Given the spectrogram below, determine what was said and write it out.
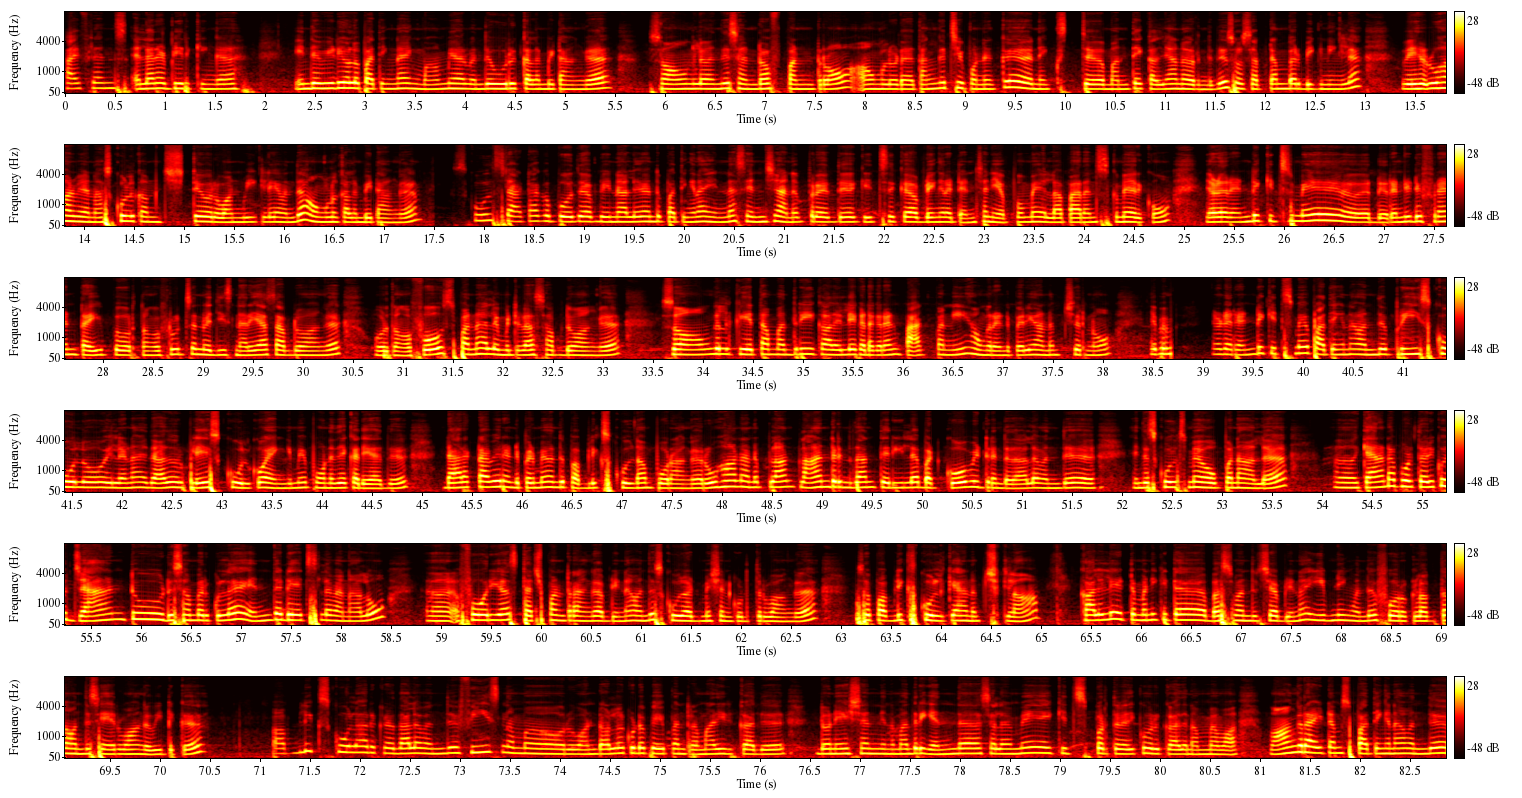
Hi friends எல்லோரும் எப்படி இருக்கீங்க? இந்த வீடியோவில் பார்த்தீங்கன்னா எங்கள் மாமியார் வந்து ஊருக்கு கிளம்பிட்டாங்க. ஸோ அவங்கள வந்து சென்ட் ஆஃப் பண்ணுறோம் அவங்களோட தங்கச்சி பொண்ணுக்கு நெக்ஸ்ட்டு மந்தே கல்யாணம் இருந்தது. ஸோ செப்டம்பர் பிகினிங்கில் வே ரூஹான் வேணா ஸ்கூலுக்கு அனுப்பிச்சிட்டு ஒரு ஒன் வீக்லேயே வந்து அவங்களும் கிளம்பிட்டாங்க. ஸ்கூல் ஸ்டார்ட் ஆக போகுது அப்படின்னாலே வந்து பார்த்திங்கன்னா என்ன செஞ்சு அனுப்புறது கிட்ஸுக்கு அப்படிங்கிற டென்ஷன் எப்போவுமே எல்லா பேரண்ட்ஸ்க்குமே இருக்கும். என்னோடய ரெண்டு கிட்ஸுமே ரெண்டு டிஃப்ரெண்ட் டைப் ஒருத்தவங்க ஃப்ரூட்ஸ் அண்ட் வெஜ்ஜிஸ் நிறையா சாப்பிடுவாங்க ஒருத்தவங்க ஃபோர்ஸ் பண்ணால் லிமிட்டடாக சாப்பிடுவாங்க. ஸோ அவங்களுக்கு ஏற்ற மாதிரி காலையிலே கிடக்கிறேன்னு பேக் பண்ணி அவங்க ரெண்டு பேரையும் அனுப்பிச்சிடணும். எப்போ என்னோடய ரெண்டு கிட்ஸுமே பார்த்தீங்கன்னா வந்து ப்ரீ ஸ்கூலோ இல்லைனா ஏதாவது ஒரு ப்ளே ஸ்கூலுக்கோ எங்கேயுமே போனதே கிடையாது. டேரெக்டாகவே ரெண்டு பேருமே வந்து பப்ளிக் ஸ்கூல் தான் போகிறாங்க ருஹான் அனுப்பலான்னு பிளான் இருந்ததான்னு தெரியல பட் கோவிட் இருந்ததால் வந்து எந்த ஸ்கூல்ஸுமே ஓப்பன் ஆகலை. கனடா பொறுத்த வரைக்கும் ஜான் டு டிசம்பருக்குள்ளே எந்த டேட்ஸில் வேணாலும் ஃபோர் இயர்ஸ் டச் பண்ணுறாங்க அப்படின்னா வந்து ஸ்கூல் அட்மிஷன் கொடுத்துருவாங்க. ஸோ பப்ளிக் ஸ்கூலுக்கே அனுப்பிச்சிக்கலாம். காலையில் எட்டு மணிக்கிட்ட பஸ் வந்துச்சு அப்படின்னா ஈவினிங் வந்து ஃபோர் ஓ கிளாக் தான் வந்து சேருவாங்க வீட்டுக்கு. பப்ளிக் ஸ்கூலாக இருக்கிறதால வந்து ஃபீஸ் நம்ம ஒரு ஒன் டாலர் கூட பே பண்ணுற மாதிரி இருக்காது. டொனேஷன் இந்த மாதிரி எந்த செலவுமே கிட்ஸ் பொறுத்த வரைக்கும் இருக்காது. நம்ம வா வாங்குகிற ஐட்டம்ஸ் பார்த்திங்கன்னா வந்து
